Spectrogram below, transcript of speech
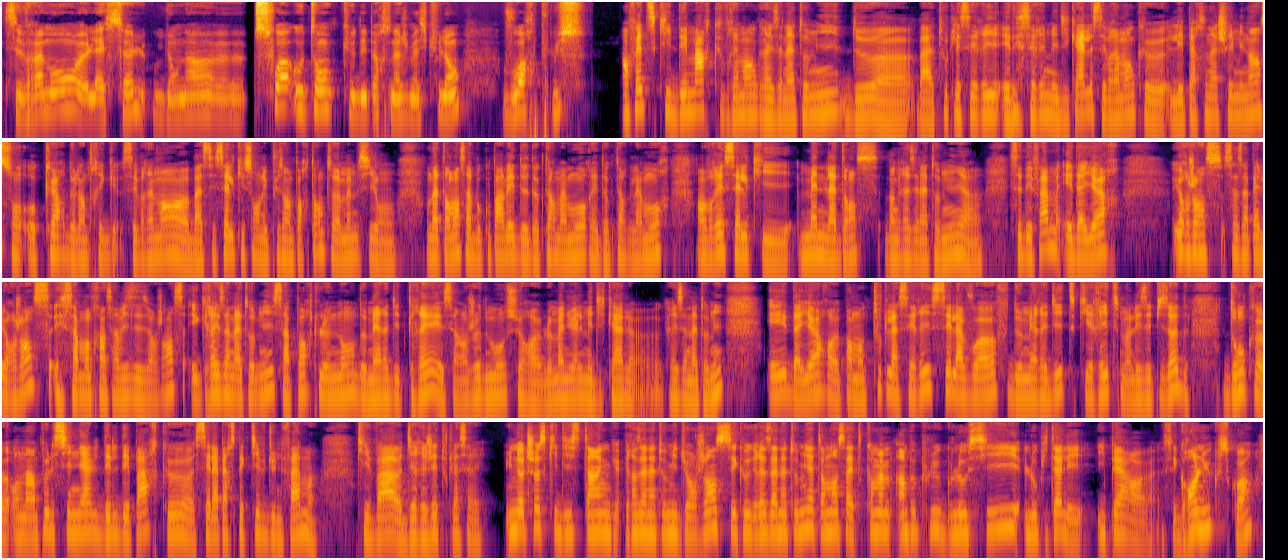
c'est vraiment euh, la seule où il y en a euh, soit autant que des personnages masculins, voire plus. En fait, ce qui démarque vraiment Grey's Anatomy de euh, bah, toutes les séries et des séries médicales, c'est vraiment que les personnages féminins sont au cœur de l'intrigue. C'est vraiment, bah, c'est celles qui sont les plus importantes, même si on, on a tendance à beaucoup parler de Docteur Mamour et Docteur Glamour. En vrai, celles qui mènent la danse dans Grey's Anatomy, c'est des femmes. Et d'ailleurs, Urgence, ça s'appelle Urgence et ça montre un service des urgences. Et Grey's Anatomy, ça porte le nom de Meredith Grey et c'est un jeu de mots sur euh, le manuel médical euh, Grey's Anatomy. Et d'ailleurs, euh, pendant toute la série, c'est la voix off de Meredith qui rythme les épisodes. Donc, on a un peu le signal dès le départ que c'est la perspective d'une femme qui va diriger toute la série. Une autre chose qui distingue Grey's Anatomy d'urgence, c'est que Grey's Anatomy a tendance à être quand même un peu plus glossy. L'hôpital est hyper, c'est grand luxe, quoi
